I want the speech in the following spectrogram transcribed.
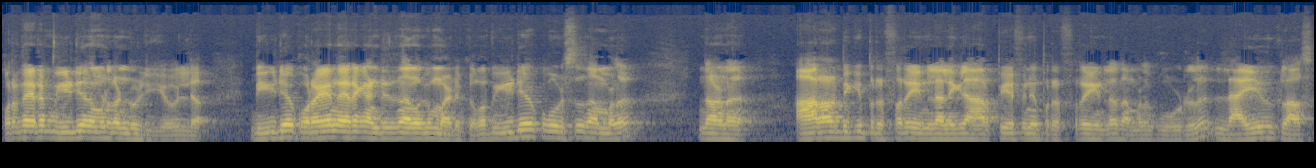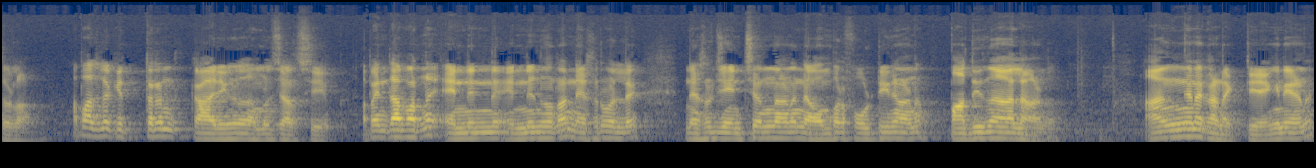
കുറേ നേരം വീഡിയോ നമ്മൾ കണ്ടുപിടിക്കുമോ ഇല്ല. വീഡിയോ കുറേ നേരം കണ്ടിരുന്ന് നമുക്ക് മടുക്കും. അപ്പോൾ വീഡിയോ കോഴ്സ് നമ്മൾ എന്താണ് ആർ ആർ ബിക്ക് പ്രിഫർ ചെയ്യുന്നില്ല അല്ലെങ്കിൽ ആർ പി എഫിന് പ്രിഫർ ചെയ്യുന്നില്ല നമ്മൾ കൂടുതൽ ലൈവ് ക്ലാസ്സുകളാണ് അപ്പോൾ അതിലൊക്കെ ഇത്തരം കാര്യങ്ങൾ നമ്മൾ ചർച്ച ചെയ്യും. അപ്പോൾ എന്താ പറഞ്ഞത് എൻ എൻ എൻ എന്ന് പറഞ്ഞാൽ നെഹ്റു അല്ലേ? നെഹ്റു ജനിച്ചതെന്നാണ് നവംബർ ഫോർട്ടീൻ ആണ് പതിനാലാണ്. അങ്ങനെ കണക്ട് ചെയ്യുക. എങ്ങനെയാണ്?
